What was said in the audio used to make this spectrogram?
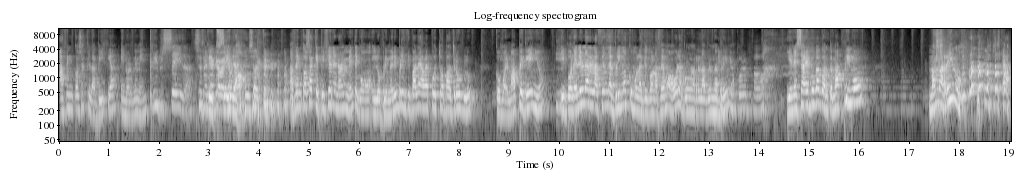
hacen cosas que la pifian enormemente. Cripseida. Se tenía que haber Cripseida, exacto. Hacen cosas que pifian enormemente. Como, y lo primero y principal es haber puesto a Patroclo como el más pequeño y ponerle una relación de primos como la que conocemos ahora por una relación de primos. Por favor. Y en esa época, cuanto más primos, más marrimos. o sea,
